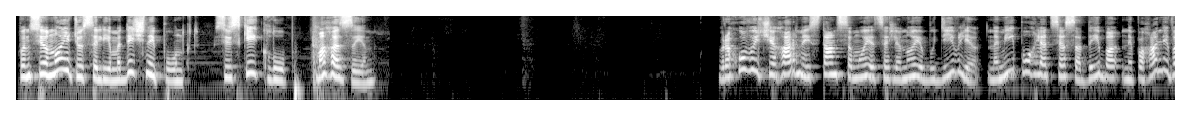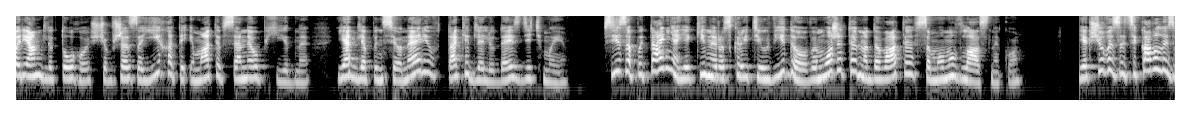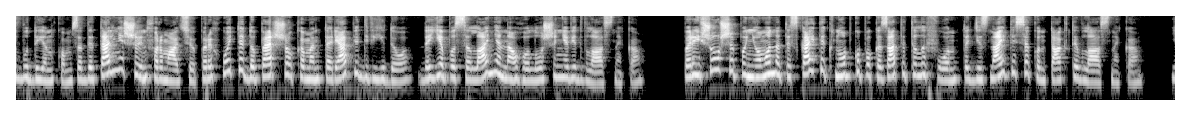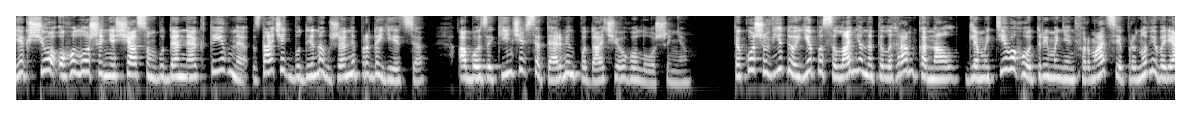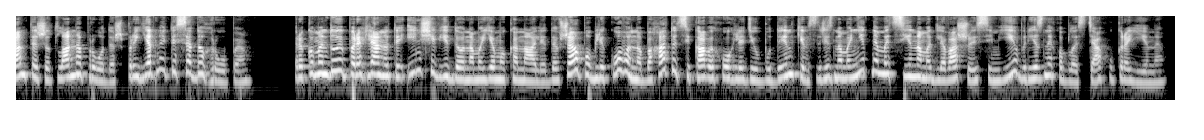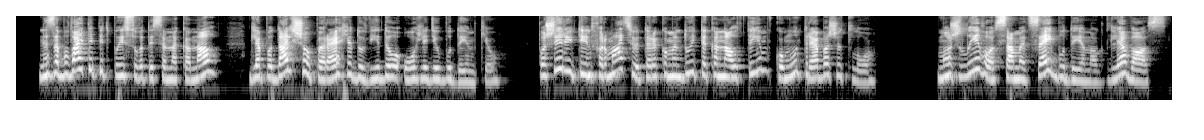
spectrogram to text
Пенсіонують у селі медичний пункт, сільський клуб, магазин. Враховуючи гарний стан самої цегляної будівлі, на мій погляд, ця садиба непоганий варіант для того, щоб вже заїхати і мати все необхідне, як для пенсіонерів, так і для людей з дітьми. Всі запитання, які не розкриті у відео, ви можете надавати самому власнику. Якщо ви зацікавились будинком за детальнішу інформацію, переходьте до першого коментаря під відео, де є посилання на оголошення від власника. Перейшовши по ньому, натискайте кнопку Показати телефон та дізнайтеся контакти власника. Якщо оголошення з часом буде неактивне, значить будинок вже не продається або закінчився термін подачі оголошення. Також у відео є посилання на телеграм-канал для миттєвого отримання інформації про нові варіанти житла на продаж. Приєднуйтеся до групи. Рекомендую переглянути інші відео на моєму каналі, де вже опубліковано багато цікавих оглядів будинків з різноманітними цінами для вашої сім'ї в різних областях України. Не забувайте підписуватися на канал для подальшого перегляду відео оглядів будинків. Поширюйте інформацію та рекомендуйте канал тим, кому треба житло. Можливо, саме цей будинок для вас.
